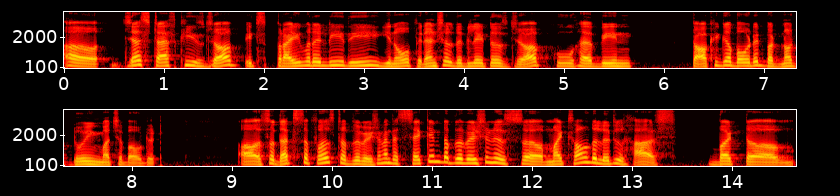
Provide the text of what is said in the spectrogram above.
uh, just ASCI's job. It's primarily the you know financial regulators' job who have been talking about it but not doing much about it. Uh, so that's the first observation, and the second observation is uh, might sound a little harsh, but um,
